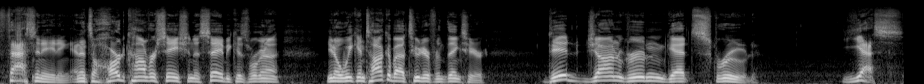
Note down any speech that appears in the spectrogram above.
fascinating. And it's a hard conversation to say because we're going to, you know, we can talk about two different things here. Did Jon Gruden get screwed? Yes.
